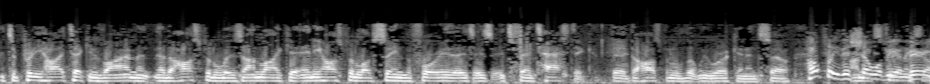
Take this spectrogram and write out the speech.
it's a pretty high-tech environment. Now, the hospital is unlike any hospital I've seen before either. It's, it's, it's fantastic, the, the hospital that we work in, and so Hopefully, this I'm show will be a very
